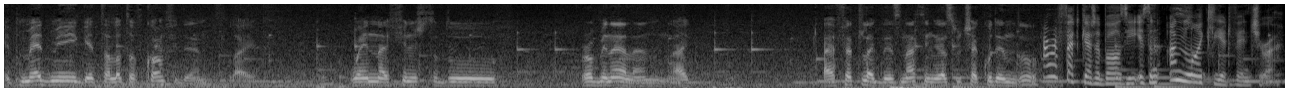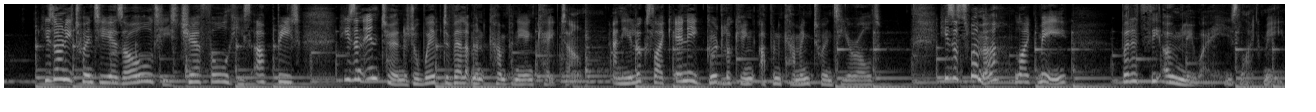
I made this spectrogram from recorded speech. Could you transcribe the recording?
It made me get a lot of confidence. Like when I finished to do Robben Island, I I felt like there's nothing else which I couldn't do. Arafat Gatabazi is an unlikely adventurer. He's only 20 years old, he's cheerful, he's upbeat, he's an intern at a web development company in Cape Town, and he looks like any good looking up and coming 20 year old. He's a swimmer, like me, but it's the only way he's like me.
